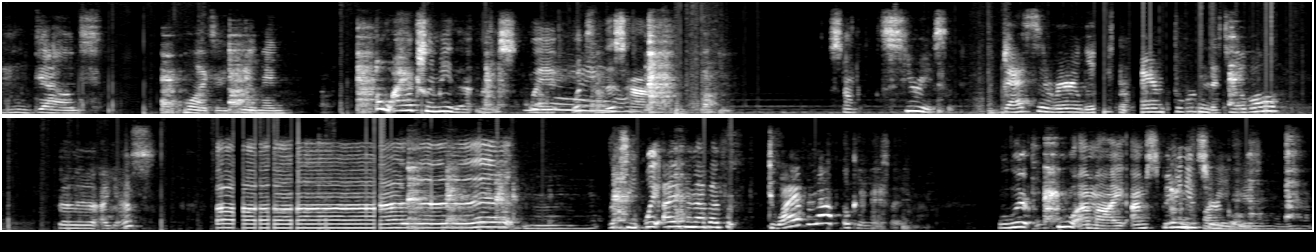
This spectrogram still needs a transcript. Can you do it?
You don't want a human. Oh, I actually made that. Nice. Wait, what's this have? Snow. Seriously. That's a rare loot, an iron sword and a snowball. Uh, I guess. Uh, mm, let's see. Wait, I have a map. I Do I have a map? Okay, yes, I have a map. Where? Who am I? I'm spinning in Funny if you circles. didn't have a map.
